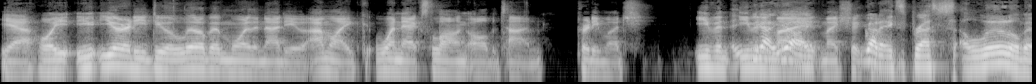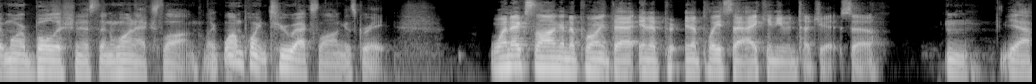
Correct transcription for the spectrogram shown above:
Yeah, well, you, you already do a little bit more than I do. I'm like one x long all the time, pretty much. Even even gotta, in my gotta, my shit. You got to express a little bit more bullishness than one x long. Like one point two x long is great. One x long in a point that in a in a place that I can't even touch it. So. Mm, yeah,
